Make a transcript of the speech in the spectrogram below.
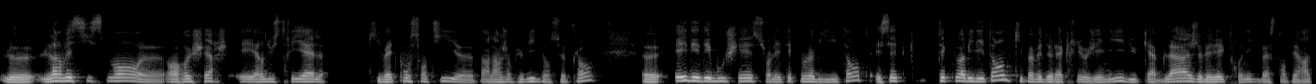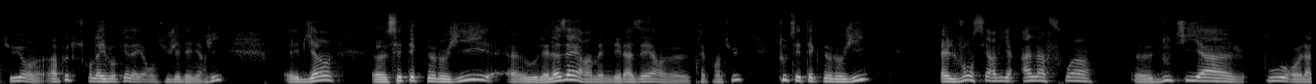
l'investissement euh, en recherche et industriel qui va être consenti par l'argent public dans ce plan et des débouchés sur les technologies habilitantes. Et ces technologies habilitantes, qui peuvent être de la cryogénie, du câblage, de l'électronique basse température, un peu tout ce qu'on a évoqué d'ailleurs au sujet d'énergie, eh bien, ces technologies, ou les lasers, hein, même des lasers très pointus, toutes ces technologies, elles vont servir à la fois d'outillage pour la,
